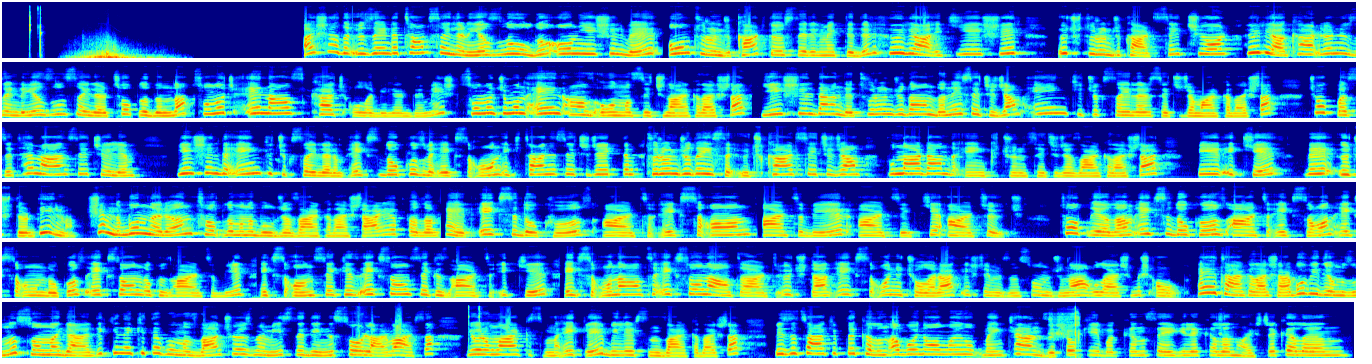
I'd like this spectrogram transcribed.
Aşağıda üzerinde tam sayıların yazılı olduğu 10 yeşil ve 10 turuncu kart gösterilmektedir. Hülya 2 yeşil, 3 turuncu kart seçiyor. Hülya kartların üzerinde yazılı sayıları topladığında sonuç en az kaç olabilir demiş. Sonucumun en az olması için arkadaşlar yeşilden de turuncudan da ne seçeceğim? En küçük sayıları seçeceğim arkadaşlar. Çok basit hemen seçelim. Yeşilde en küçük sayılarım eksi 9 ve eksi 10 iki tane seçecektim. Turuncuda ise 3 kart seçeceğim. Bunlardan da en küçüğünü seçeceğiz arkadaşlar. 1, 2 ve 3'tür değil mi? Şimdi bunların toplamını bulacağız arkadaşlar. Yapalım. Evet eksi 9 artı eksi 10 artı 1 artı 2 artı 3. Toplayalım. Eksi 9 artı eksi 10 eksi 19 eksi 19 artı 1 eksi 18 eksi 18 artı 2 eksi 16 eksi 16 artı 3'ten eksi 13 olarak işlemimizin sonucuna ulaşmış olduk. Evet arkadaşlar bu videomuzun da sonuna geldik. Yine kitabımızdan çözmemi istediğiniz sorular varsa yorumlar kısmına ekleyebilirsiniz arkadaşlar. Bizi takipte kalın, abone olmayı unutmayın. Kendinize çok iyi bakın, sevgiyle kalın, hoşça kalın.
